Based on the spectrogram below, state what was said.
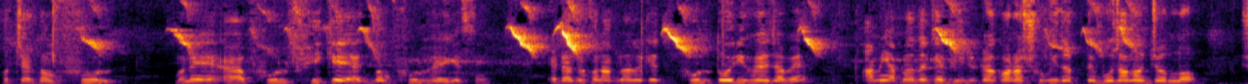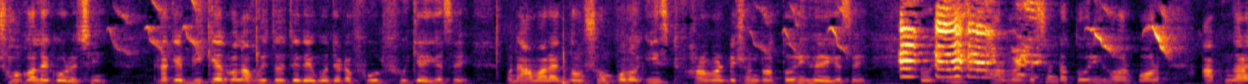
হচ্ছে একদম ফুল মানে ফুল ফিকে, একদম ফুল হয়ে গেছে। এটা যখন আপনাদেরকে ফুল তৈরি হয়ে যাবে, আমি আপনাদেরকে ভিডিওটা করার সুবিধার্থে বোঝানোর জন্য সকালে করেছি। এটাকে বিকেলবেলা হইতে হইতে দেখব যেটা ফুল ফুকে গেছে। মানে আমার একদম সম্পূর্ণ ইস্ট ফার্মেন্টেশনটা তৈরি হয়ে গেছে। তো ইস্ট ফার্মেন্টেশনটা তৈরি হওয়ার পর আপনারা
